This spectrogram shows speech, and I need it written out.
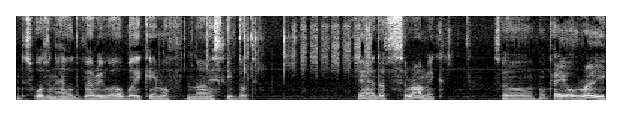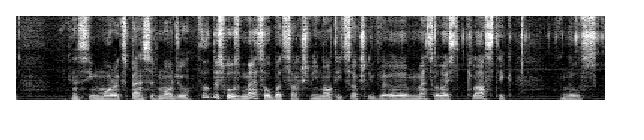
This wasn't held very well but it came off nicely but yeah that's ceramic. So okay already you can see more expensive module. I thought this was metal but it's actually not. It's actually uh, metallized plastic and those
